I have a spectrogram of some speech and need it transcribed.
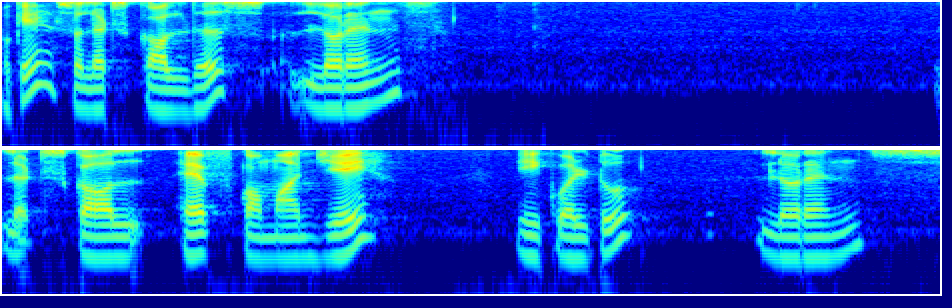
okay, so let's call this Lorenz. Let's call f comma j equal to Lorenz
